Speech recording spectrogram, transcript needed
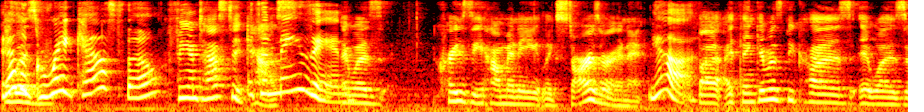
It, has a great cast though. fantastic It's amazing. It was crazy how many, like, stars are in it. Yeah. But I think it was because it was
